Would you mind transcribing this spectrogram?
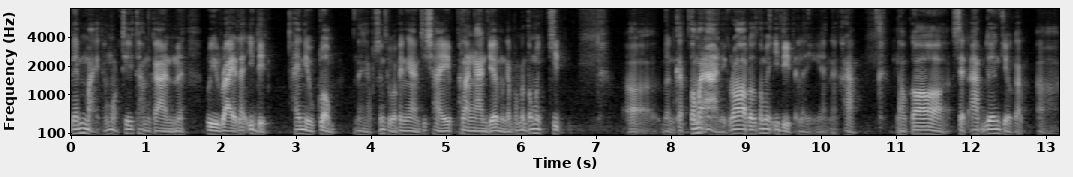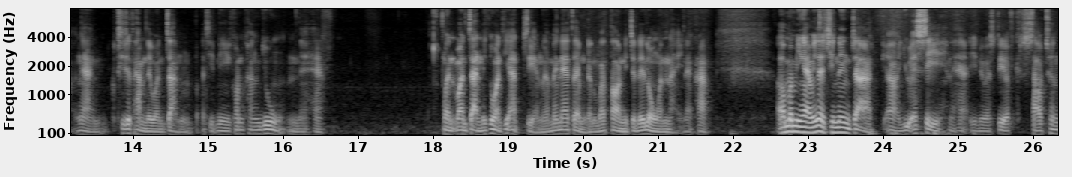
เล่มใหม่ทั้งหมดที่ทำการ rewrite และ edit ให้นิวกลมนะครับซึ่งถือว่าเป็นงานที่ใช้พลังงานเยอะเหมือนกันเพราะมันต้องมาคิด เหมือนกับต้องมาอ่านอีกรอบแล้วก็ต้องมาอิดิทอะไรอย่างเงี้ยนะครับแล้วก็เซตอัพเรื่องเกี่ยวกับงานที่จะทำในวันจันทร์อาทิตย์นี้ค่อนข้างยุ่งนะฮะวันวันจันทร์นี่คือวันที่อัดเสียงนะไม่แน่ใจเหมือนกันว่าตอนนี้จะได้ลงวันไหนนะครับเออมันมีงานวิจัยชิ้นหนึ่งจาก USC นะฮะ University of Southern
